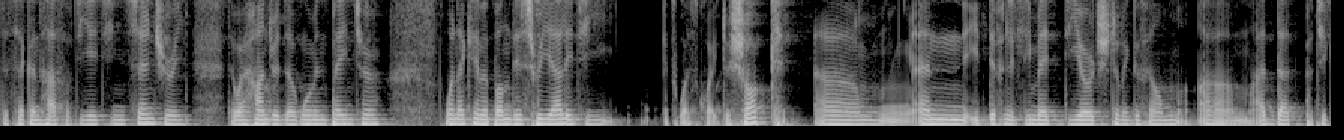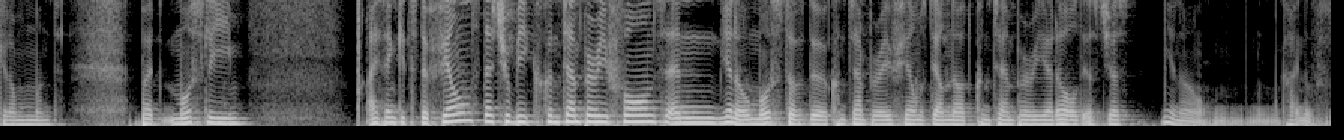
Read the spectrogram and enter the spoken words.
the second half of the 18th century. There were hundreds of women painters. When I came upon this reality, it was quite a shock. Um, and it definitely made the urge to make the film um, at that particular moment. But mostly, I think it's the films that should be contemporary forms, and you know, most of the contemporary films they're not contemporary at all. There's just you know, kind of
